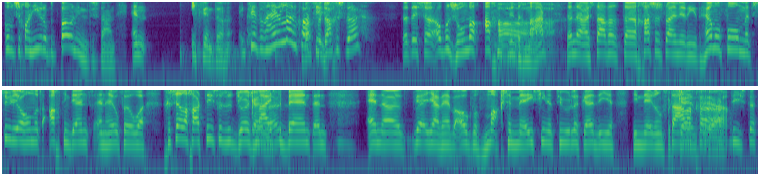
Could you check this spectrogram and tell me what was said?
Komt ze gewoon hier op het podium te staan. En ik vind het, ik vind het een hele leuke Wat artiest. voor dag is dat? Dat is eh, op een zondag, 28 Ah. maart. Dan eh, staat het uh, weer hier helemaal vol met Studio 118 Dance. En heel veel eh, gezellige artiesten. De Joyce Meister. Band. En, en eh, we- ja, we hebben ook nog Max en Macy natuurlijk. Hè, die, die Nederlandstalige Bekend, artiesten.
